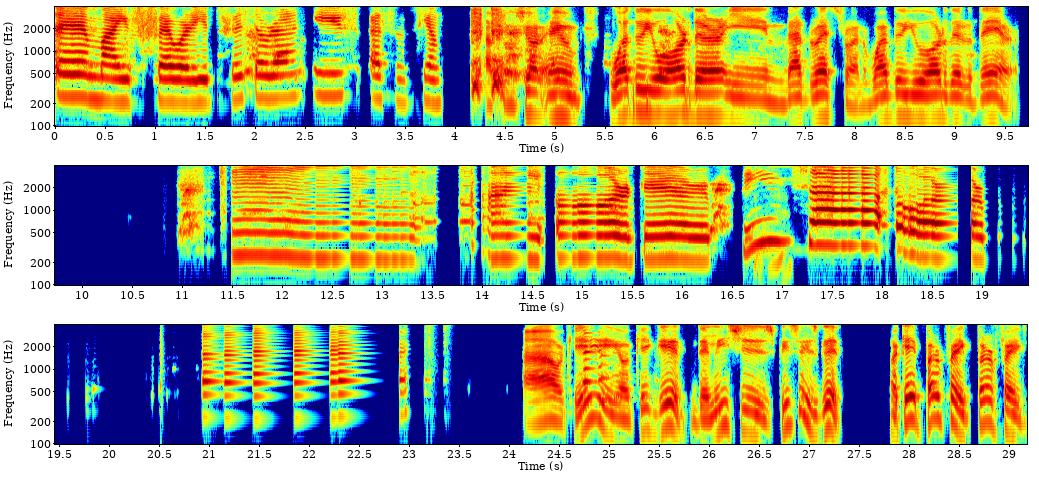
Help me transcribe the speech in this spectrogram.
Uh, my favorite restaurant is Asuncion. Asunción. Um, what do you order in that restaurant? What do you order there? Mm, I order pizza or, or Ah, okay, okay, good. Delicious. Pizza is good. Okay, perfect, perfect.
